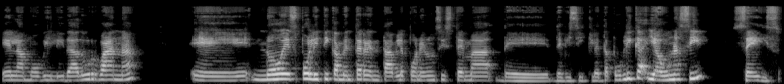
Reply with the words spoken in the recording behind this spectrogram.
en la movilidad urbana. Eh, no es políticamente rentable poner un sistema de, de bicicleta pública y aún así se hizo.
